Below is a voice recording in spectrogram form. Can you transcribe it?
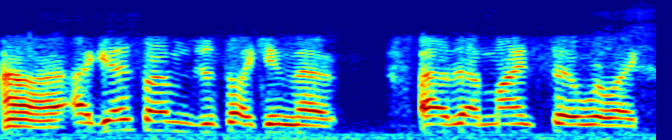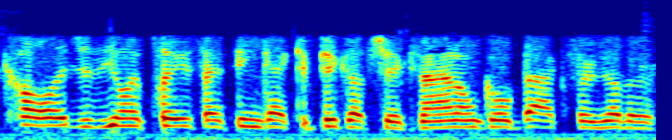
Uh, I guess I'm just like in that I have that mindset where like college is the only place I think I could pick up chicks, and I don't go back for another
